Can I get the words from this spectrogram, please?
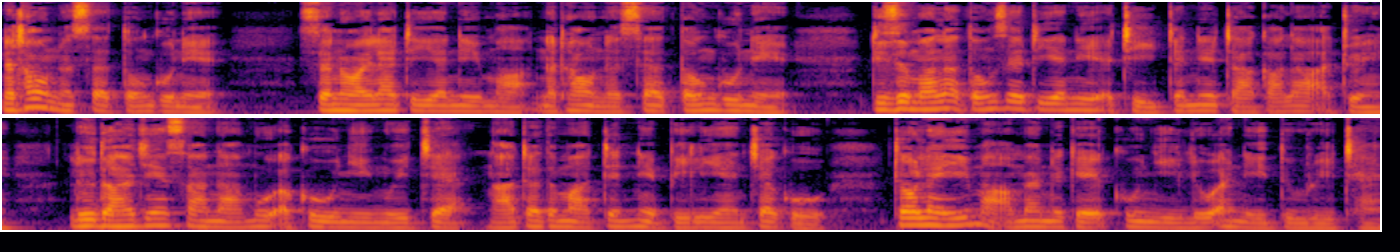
2023ခုနှစ်ဇန်နဝါရီလ1ရက်နေ့မှ2023ခုနှစ်ဒီဇင်ဘာလ31ရက်နေ့အထိတနှစ်တာကာလအတွင်းလူသားချင်းစာနာမှုအကူအညီငွေကျပ်9.12ဘီလီယံကျပ်ကိုဒေါ်လာရေးမှာအမှန်တကယ်အကူအညီလိုအပ်နေသူတွေထံ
